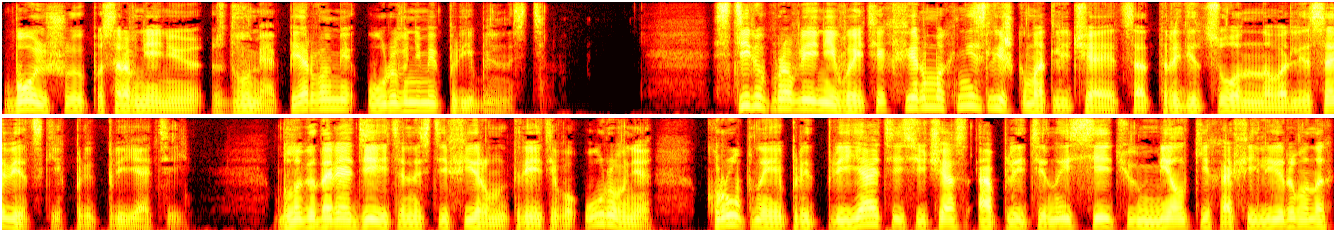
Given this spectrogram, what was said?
большую по сравнению с двумя первыми уровнями прибыльности. Стиль управления в этих фирмах не слишком отличается от традиционного для советских предприятий. Благодаря деятельности фирм третьего уровня крупные предприятия сейчас оплетены сетью мелких аффилированных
